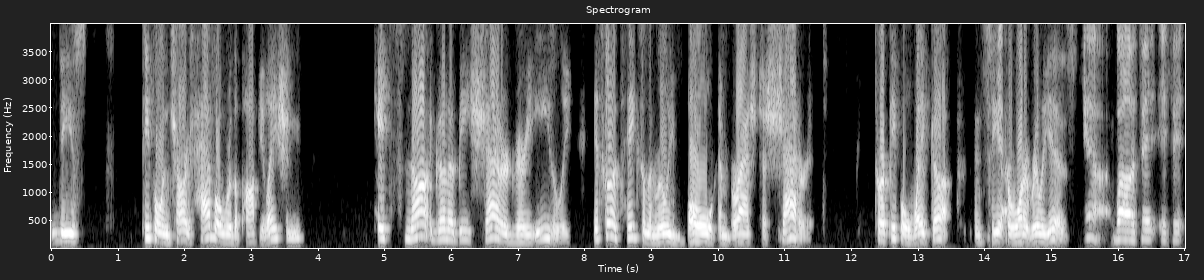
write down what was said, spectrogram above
these people in charge have over the population, it's not going to be shattered very easily. It's going to take something really bold and brash to shatter it, to where people wake up and see Yeah. it for what it really is. Yeah, well, if it, if it,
